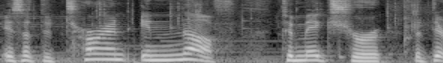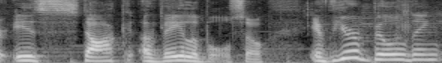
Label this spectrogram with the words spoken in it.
is a deterrent enough to make sure that there is stock available. So if you're building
